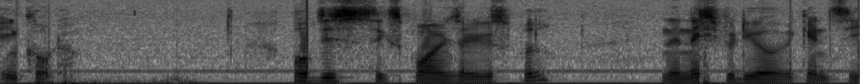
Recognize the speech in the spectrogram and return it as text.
in code. Hope these six points are useful. In the next video, we can see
